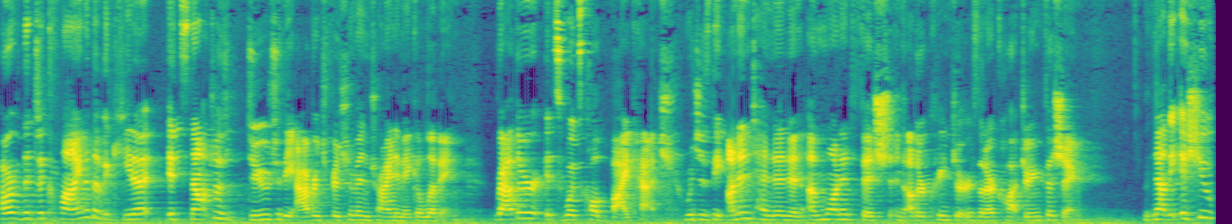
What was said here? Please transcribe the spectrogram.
However, the decline of the vaquita, it's not just due to the average fisherman trying to make a living. Rather, it's what's called bycatch, which is the unintended and unwanted fish and other creatures that are caught during fishing. Now, the issue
